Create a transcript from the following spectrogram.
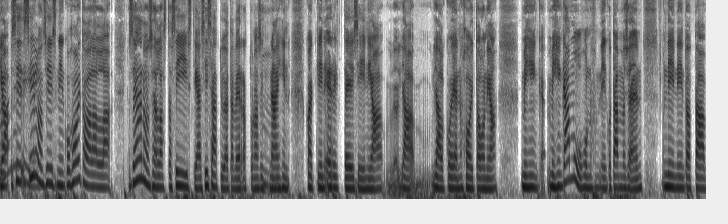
Ja No si- niin. silloin siis niin kuin hoitoalalla, no sehän on sellaista siistiä sisätyötä verrattuna sitten mm. näihin kaikkiin eritteisiin ja, ja jalkojen hoitoon ja mihinkä, mihinkään muuhun niin kuin tämmöiseen. Niin, niin tota,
